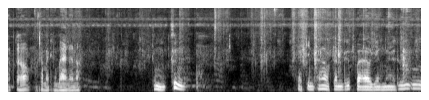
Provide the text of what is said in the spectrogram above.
ครับ ก็กลับมาถึงบ้านแล้วเนาะทุ่มครึ่งจะกินข้าวกันหรือเปล่ายังไม่รู้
